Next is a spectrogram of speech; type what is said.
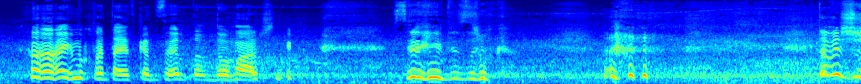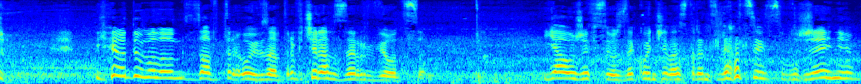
Ха, Ему хватает концертов домашних. Сергей Безруков. Да вы что? Я думала, он завтра, ой, завтра, вчера взорвется. Я уже все, закончила с трансляцией, с уважением,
